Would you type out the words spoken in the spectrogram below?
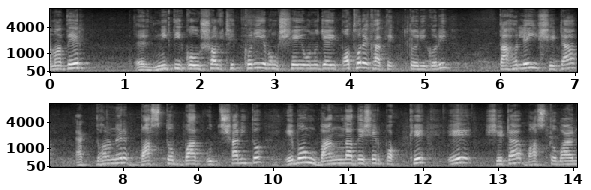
আমাদের নীতি কৌশল ঠিক করি এবং সেই অনুযায়ী পথরেখা তৈরি করি, তাহলেই সেটা এক ধরনের বাস্তববাদ উৎসারিত এবং বাংলাদেশের পক্ষে এ সেটা বাস্তবায়ন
